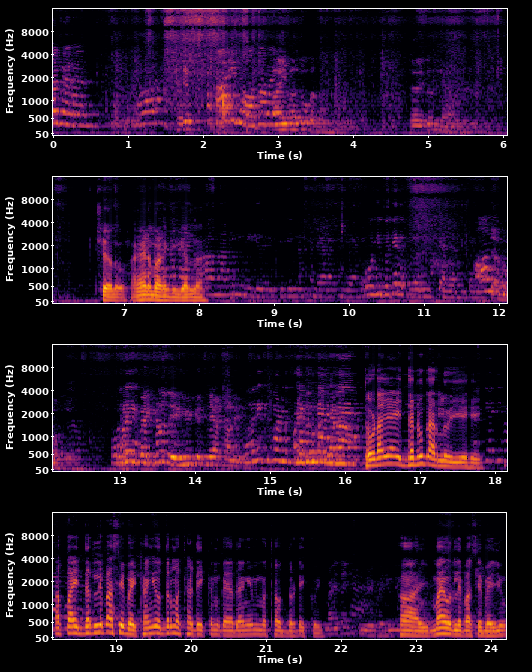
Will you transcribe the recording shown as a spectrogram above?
ਇੰਨੇ ਹੀ ਬਹੁਤ ਆ ਫਿਰ ਆਈ ਬਹੁਤ ਆ ਬਾਈ ਆਈ ਵੱਲ ਤੋਂ ਕਰਨਾ ਤੇ ਇਧਰ ਜਾ ਚਲੋ ਐਨ ਬਣ ਗਈ ਗੱਲ। ਆਉਣਾ ਵੀ ਨਹੀਂ ਵੀਡੀਓ ਦੇ ਵਿੱਚ ਜਿੰਨਾ ਖੰਡਿਆਰਾ ਖੰਡਿਆਰਾ ਉਹੀ ਵਧੀਆ ਲੱਗੂਗਾ ਵੀ ਚੱਲ ਜਾਣਾ ਆ ਚਲੋ। ਲਓ ਉਹਨੇ ਬੈਠਣਾ ਦੇਖੀ ਕਿੱਥੇ ਆਪਾਂ ਨੇ। ਉਹਨਾਂ ਨੇ ਇੱਕ ਫੰਡ ਤੇ ਇਧਰ ਮੈਂ ਜਾਣਾ। ਥੋੜਾ ਜਿਹਾ ਇੱਧਰ ਨੂੰ ਕਰ ਲਓ ਜੀ ਇਹ। ਆਪਾਂ ਇੱਧਰਲੇ ਪਾਸੇ ਬੈਠਾਂਗੇ ਉਧਰ ਮੱਥਾ ਟੇਕਣ ਨੂੰ ਕਹਿ ਦਾਂਗੇ ਵੀ ਮੱਥਾ ਉਧਰ ਟੇਕੋ ਜੀ। ਮੈਂ ਤਾਂ ਇੱਥੇ ਪੂਰੇ ਬੈਜੂ ਹਾਂ ਜੀ ਮੈਂ ਉਰਲੇ ਪਾਸੇ ਬਹਿ ਜੂ।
